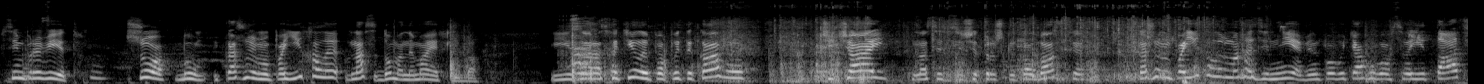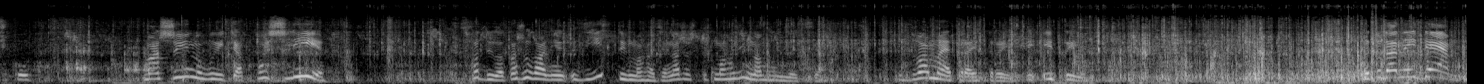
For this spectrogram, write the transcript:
Всім привіт! Що, бум? І кажу йому, поїхали, в нас вдома немає хліба. І зараз хотіли попити каву чи чай. У нас є ще трошки колбаски. Кажу, ми поїхали в магазин. Ні, він повитягував свою тачку, машину витяг. Пошли. Сходила. Кажу, Вані, з'їсть ти в магазин. Наже ж тут магазин на вулиці. Два метри і три. І, і ти. Ми туди не йдемо.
